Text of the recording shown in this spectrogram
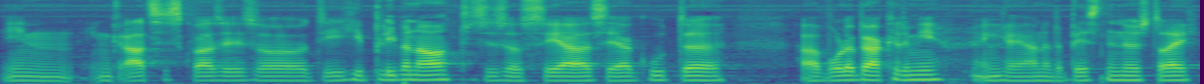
in, in Graz ist quasi so die HIP Liebenau, das ist eine sehr, sehr gute äh, Volleyballakademie, eigentlich auch eine der besten in Österreich.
